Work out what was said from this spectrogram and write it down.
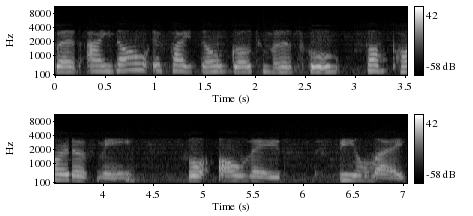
But I know if I don't go to middle school, some part of me will always feel like,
